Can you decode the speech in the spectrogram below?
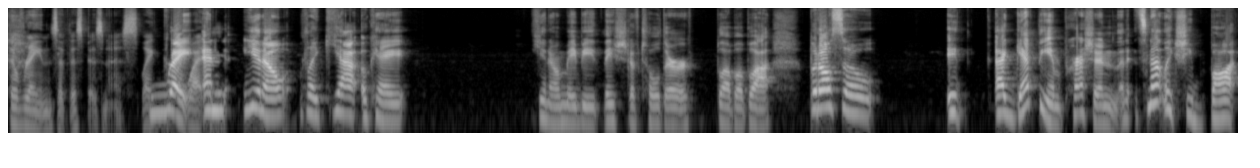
the reins of this business. Like right. what? And you know, like, yeah, okay. You know, maybe they should have told her blah blah blah. But also it I get the impression that it's not like she bought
